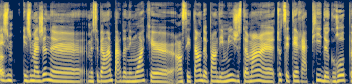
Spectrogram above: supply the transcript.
Et j'imagine, euh, Monsieur Bernard, pardonnez-moi que en ces temps de pandémie, justement, euh, toutes ces thérapies de groupe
